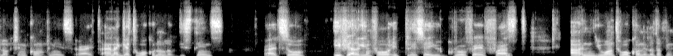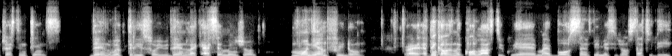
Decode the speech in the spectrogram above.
blockchain companies, right? And I get to work on all of these things, right? So if you're looking for a place where you grow very fast and you want to work on a lot of interesting things, then Web3 is for you. Then, like I said, mentioned, money and freedom, right? I think I was in the call last week where my boss sent me a message on Saturday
